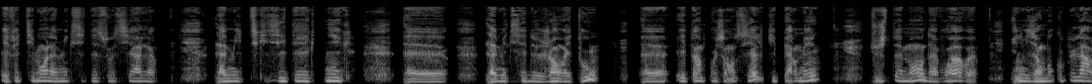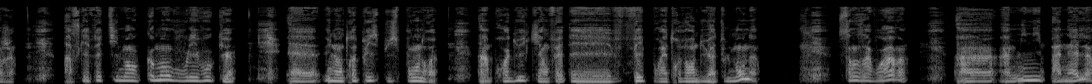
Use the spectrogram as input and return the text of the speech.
effectivement, la mixité sociale, la mixité ethnique, la mixité de genre et tout, est un potentiel qui permet justement d'avoir une vision beaucoup plus large. Parce qu'effectivement, comment voulez-vous que euh, une entreprise puisse pondre un produit qui en fait est fait pour être vendu à tout le monde? Sans avoir un, mini panel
